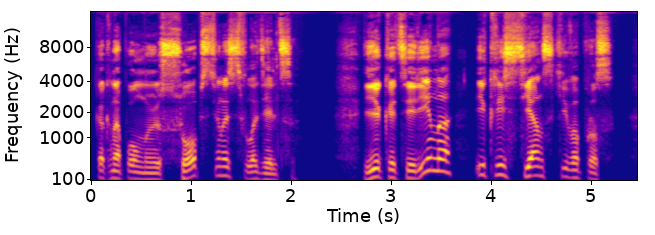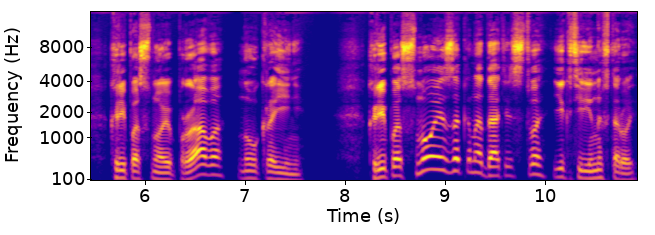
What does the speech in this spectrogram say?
как на полную собственность владельца. Екатерина и крестьянский вопрос. Крепостное право на Украине. Крепостное законодательство Екатерины II.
